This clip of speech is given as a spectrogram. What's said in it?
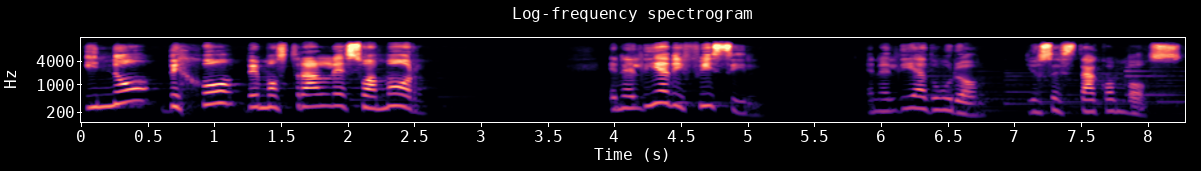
y no dejó de mostrarle su amor. En el día difícil, en el día duro, Dios está con vos.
